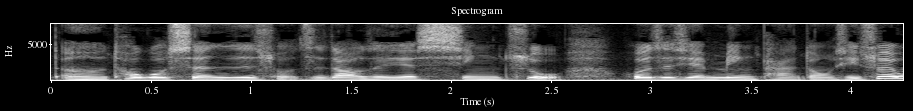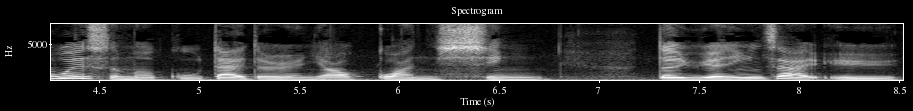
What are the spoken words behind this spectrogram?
嗯、透过生日所知道这些星座或这些命盘的东西，所以为什么古代的人要关心的原因在于，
